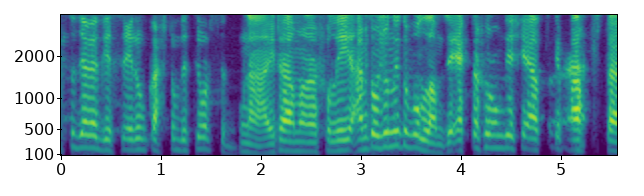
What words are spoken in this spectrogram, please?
এত জায়গায় গেছেন এরকম কাস্টম দেখতে পাচ্ছেন না এটা আমার আসলে আমি তো ওই জন্যই তো বললাম যে একটা শোরুম দিয়ে সে আজকে পাঁচটা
